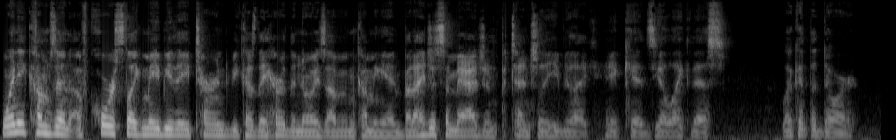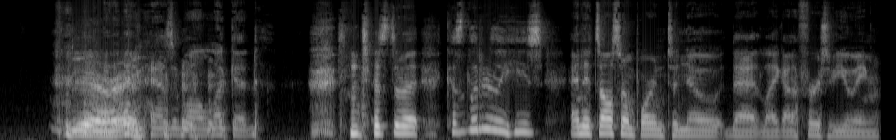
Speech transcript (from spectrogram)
when he comes in, of course, like maybe they turned because they heard the noise of him coming in, but I just imagine potentially he'd be like, "Hey kids, you'll like this. Look at the door." Yeah, right. and has them all looking. just a bit, because literally he's, and it's also important to know that, like on a first viewing,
